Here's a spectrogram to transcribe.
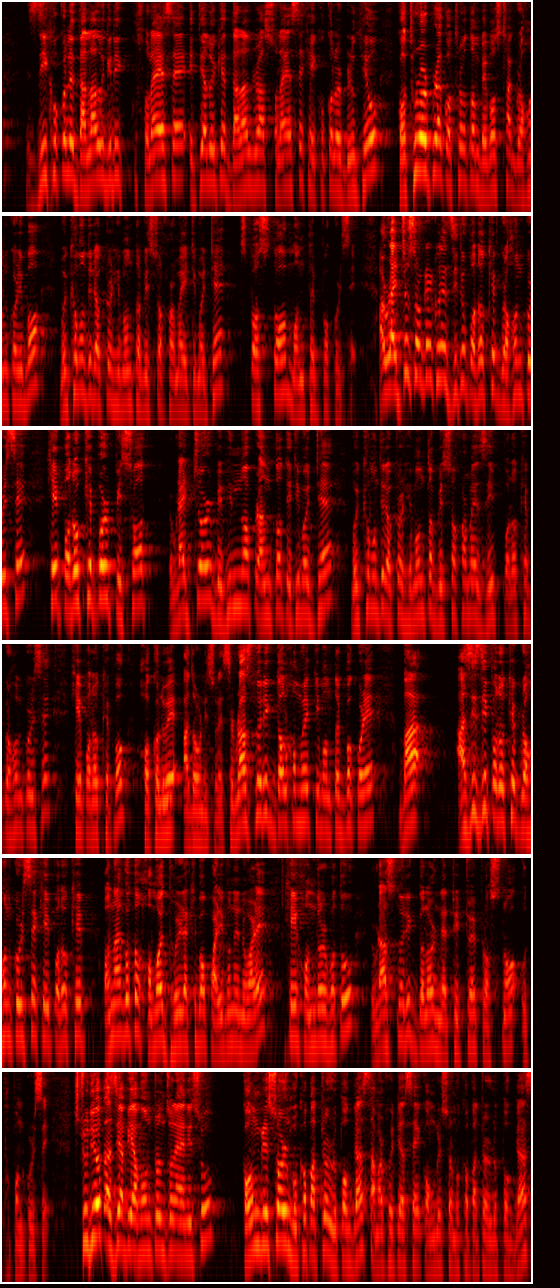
যিসকলে দালালগিৰি চলাই আছে এতিয়ালৈকে দালাল ৰাজ চলাই আছে সেইসকলৰ বিৰুদ্ধেও কঠোৰৰ পৰা কঠোৰতম ব্যৱস্থা গ্ৰহণ কৰিব মুখ্যমন্ত্ৰী ডক্টৰ হিমন্ত বিশ্ব শৰ্মাই ইতিমধ্যে স্পষ্ট মন্তব্য কৰিছে। আৰু ৰাজ্য চৰকাৰখনে যিটো পদক্ষেপ গ্ৰহণ কৰিছে সেই পদক্ষেপৰ পিছত ৰাজ্যৰ বিভিন্ন প্ৰান্তত ইতিমধ্যে মুখ্যমন্ত্ৰী ডক্টৰ হিমন্ত বিশ্ব শৰ্মাই যি পদক্ষেপ গ্ৰহণ কৰিছে সেই পদক্ষেপক সকলোৱে আদৰণি জনাইছে। ৰাজনৈতিক দলসমূহে কি মন্তব্য কৰে বা আজি যি পদক্ষেপ গ্ৰহণ কৰিছে সেই পদক্ষেপ অনাগত সময়ত ধৰি ৰাখিব পাৰিবনে নোৱাৰে সেই সন্দৰ্ভতো ৰাজনৈতিক দলৰ নেতৃত্বই প্ৰশ্ন উত্থাপন কৰিছে। ষ্টুডিঅ'ত আজি আমি আমন্ত্ৰণ জনাই আনিছোঁ কংগ্ৰেছৰ মুখপাত্ৰ ৰূপক দাস। আমাৰ সৈতে আছে কংগ্ৰেছৰ মুখপাত্ৰ ৰূপক দাস।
